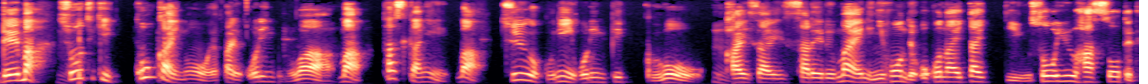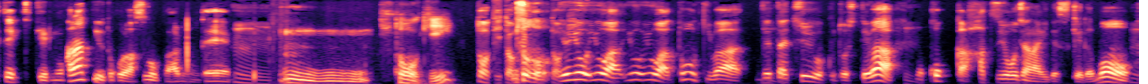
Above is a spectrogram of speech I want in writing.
で、まあ、正直、今回のやっぱりオリンピックは、まあ、確かに、まあ、中国にオリンピックを開催される前に日本で行いたいっていう、そういう発想って出てきてるのかなっていうところはすごくあるので、うん。うん、うん。陶器？陶器、陶器。そうそう。要要は、要要は、冬季は、絶対中国としてはうん、もう国家発用じゃないですけども、うん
